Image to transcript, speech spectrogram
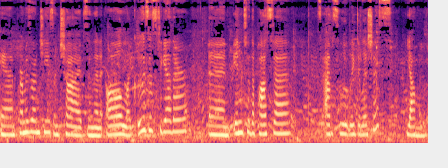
and Parmesan cheese and chives. And then it all like oozes together and into the pasta. It's absolutely delicious. Yum.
